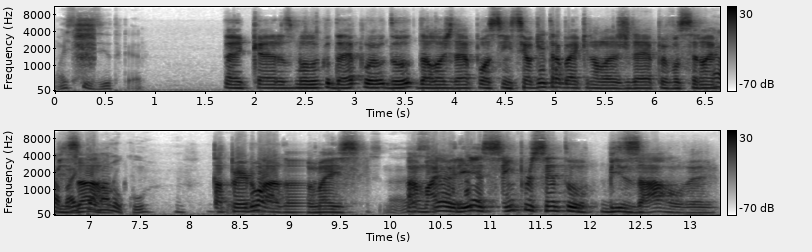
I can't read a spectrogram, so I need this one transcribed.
É esquisito, cara. Ai, cara, os malucos da Apple, do- da loja da Apple, assim, se alguém trabalha aqui na loja da Apple e você não é ah, vai bizarro, tomar no cu. tá perdoado, mas a Assim, maioria é 100% bizarro, velho.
